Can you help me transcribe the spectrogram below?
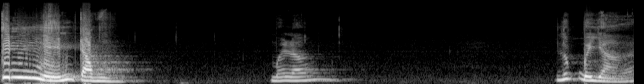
kinh nghiệm trồng mới lớn. Lúc bây giờ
